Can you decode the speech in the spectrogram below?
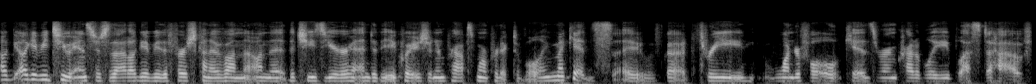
I'll, I'll, give you two answers to that. I'll give you the first kind of on the on the, the cheesier end of the equation and perhaps more predictable. I mean, my kids. I've got three wonderful kids. We're incredibly blessed to have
